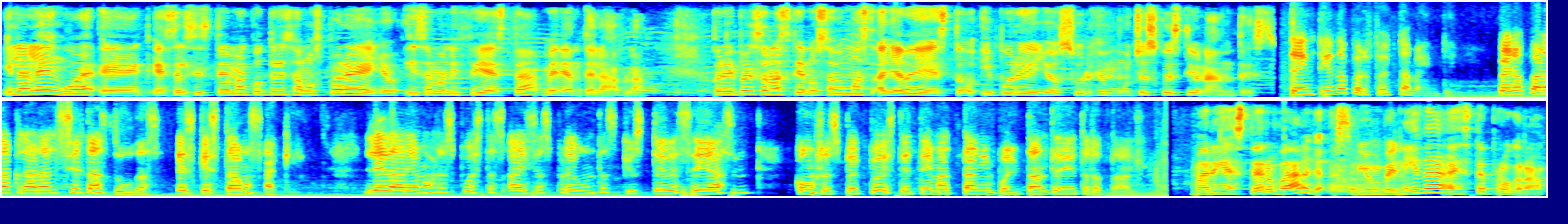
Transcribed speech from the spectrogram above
y la lengua eh, es el sistema que utilizamos para ello y se manifiesta mediante el habla. Pero hay personas que no saben más allá de esto y por ello surgen muchos cuestionantes. Te entiendo perfectamente, pero para aclarar ciertas dudas es que estamos aquí. Le daremos respuestas a esas preguntas que ustedes se hacen con respecto a este tema tan importante de tratar. María Esther Vargas, bienvenida a este programa.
